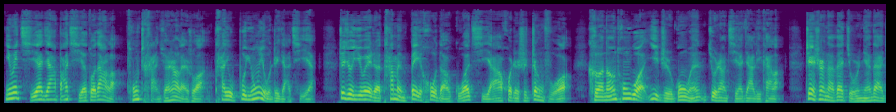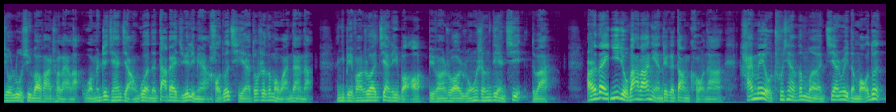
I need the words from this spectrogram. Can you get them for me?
因为企业家把企业做大了，从产权上来说，他又不拥有这家企业。这就意味着他们背后的国企啊，或者是政府，可能通过一纸公文就让企业家离开了。这事儿呢，在九十年代就陆续爆发出来了。我们之前讲过的大败局里面，好多企业都是这么完蛋的。你比方说健力宝，比方说荣升电器，对吧？而在一九八八年这个档口呢，还没有出现这么尖锐的矛盾，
